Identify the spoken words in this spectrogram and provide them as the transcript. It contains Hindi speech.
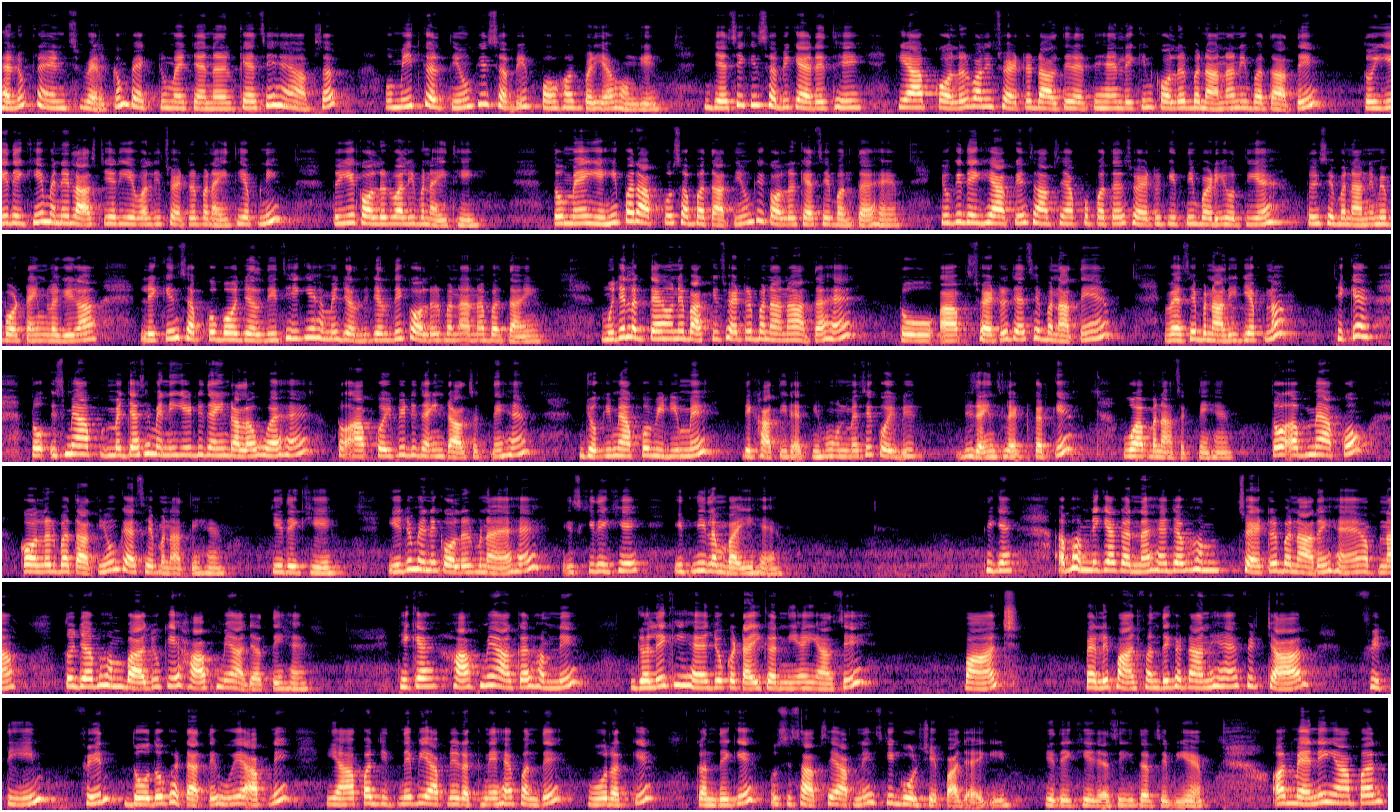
Hello friends, welcome back to my channel. कैसे हैं आप सब? उम्मीद करती हूँ कि सभी बहुत बढ़िया होंगे। जैसे कि सभी कह रहे थे कि आप कॉलर वाली स्वेटर डालते रहते हैं, लेकिन कॉलर बनाना नहीं बताते। तो ये देखिए, मैंने लास्ट ईयर ये वाली स्वेटर बनाई थी अपनी। तो ये कॉलर वाली बनाई थी। तो मैं यहीं पर आपको सब बताती हूँ कि कॉलर कैसे बनता है। क्योंकि देखिए, आपके हिसाब से आपको पता है स्वेटर कितनी बड़ी होती है। तो इसे बनाने में बहुत टाइम लगेगा। लेकिन सबको बहुत जल्दी थी कि हमें जल्दी जल्दी कॉलर बनाना बताएँ। मुझे लगता है उन्हें बाकी स्वेटर बनाना आता है। तो आप स्वेटर जैसे बनाते हैं, वैसे बना लीजिए अपना, ठीक है? तो इसमें आप, मैं, जैसे मैंने ये डिज़ाइन डाला हुआ है तो आप कोई भी डिज़ाइन डाल सकते हैं, जो कि मैं आपको वीडियो में दिखाती रहती हूँ। उनमें से कोई भी डिज़ाइन सेलेक्ट करके वो आप बना सकते हैं। तो अब मैं आपको कॉलर बताती हूँ कैसे बनाते हैं। ये देखिए, ये जो मैंने कॉलर बनाया है, इसकी देखिए इतनी लंबाई है। ठीक है, अब हमने क्या करना है, जब हम स्वेटर बना रहे हैं अपना तो जब हम बाजू के हाफ़ में आ जाते हैं। ठीक है, हाफ़ में आकर हमने गले की है जो कटाई करनी है यहाँ से, पाँच, पहले पाँच फंदे घटाने हैं, फिर चार, फिर तीन फिर दो दो घटाते हुए आपने यहाँ पर जितने भी आपने रखने हैं फंदे, वो रख के, कंधे के, उस हिसाब से आपने इसकी गोल शेप आ जाएगी। ये देखिए जैसे इधर से भी है। और मैंने यहाँ पर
